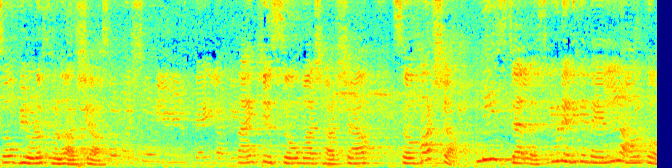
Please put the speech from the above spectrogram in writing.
So beautiful, Harsha. So much. So you look very lovely. Thank you so much, Harsha. So, Harsha, please tell us, ഇവിടെ ഇരിക്കുന്ന എല്ലാവർക്കും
